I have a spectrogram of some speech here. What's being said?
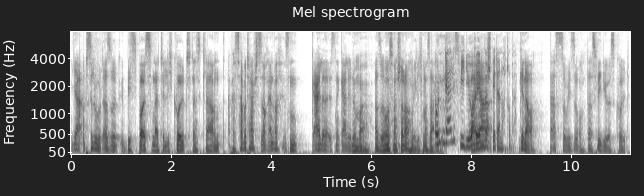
Ja, absolut. Also Beastie Boys sind natürlich Kult, das ist klar. Und aber Sabotage ist auch einfach ist ein geile, ist eine geile Nummer. Also muss man schon auch wirklich mal sagen. Und ein geiles Video, War reden ja, wir später noch drüber. Genau, das sowieso. Das Video ist Kult.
